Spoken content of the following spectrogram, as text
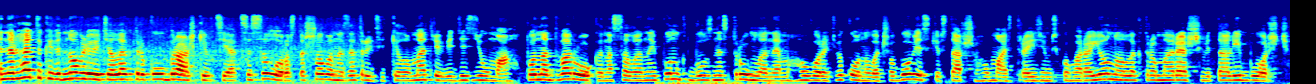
Енергетики відновлюють електрику у Брашківці. Це село розташоване за 30 кілометрів від Ізюма. Понад два роки населений пункт був знеструмленим, говорить виконувач обов'язків старшого майстра Ізюмського району електромереж Віталій Борщ.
